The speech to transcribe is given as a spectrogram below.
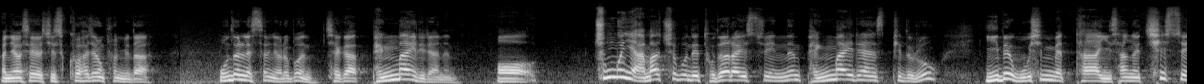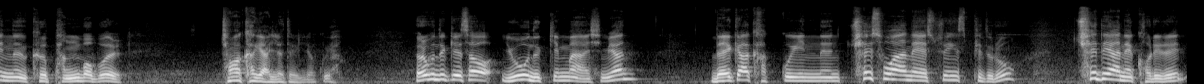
안녕하세요. 지스코 하진홍 프로입니다. 오늘 레슨은 여러분, 제가 100마일이라는, 어, 충분히 아마추어분들이 도달할 수 있는 100마일이라는 스피드로 250m 이상을 칠 수 있는 그 방법을 정확하게 알려드리려고요. 여러분들께서 이 느낌만 아시면 내가 갖고 있는 최소한의 스윙 스피드로 최대한의 거리를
